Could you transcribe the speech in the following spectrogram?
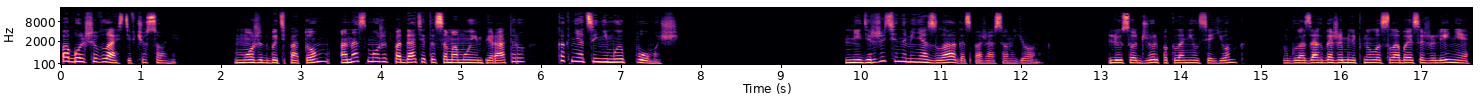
побольше власти в Чосоне? Может быть, потом она сможет подать это самому императору как неоценимую помощь. «Не держите на меня зла, госпожа Сон Йонг». Люсо Джоль поклонился Йонг. В глазах даже мелькнуло слабое сожаление,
